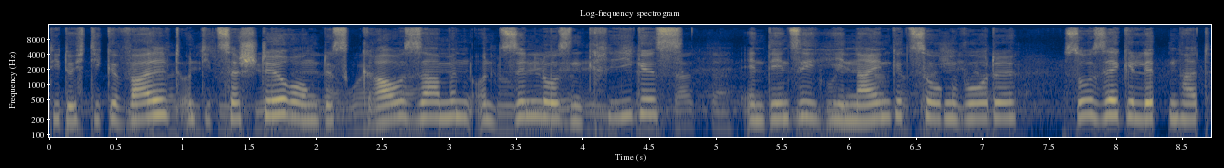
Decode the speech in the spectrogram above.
die durch die Gewalt und die Zerstörung des grausamen und sinnlosen Krieges, in den sie hineingezogen wurde, so sehr gelitten hat,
